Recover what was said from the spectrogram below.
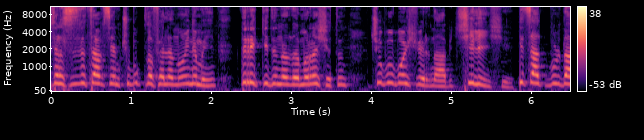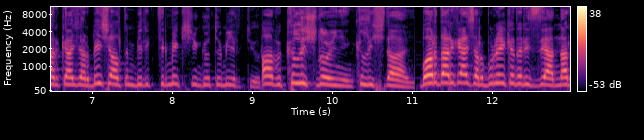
Arkadaşlar size tavsiyem çubukla falan oynamayın. Direkt gidin adamı rush atın. Çubuğu boş verin abi. Çile işi. Bir saat burada arkadaşlar 5 altın biriktirmek için götümü yırtıyorum. Abi kılıçla oynayın. Kılıç daha iyi. Bu arada arkadaşlar buraya kadar izleyenler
